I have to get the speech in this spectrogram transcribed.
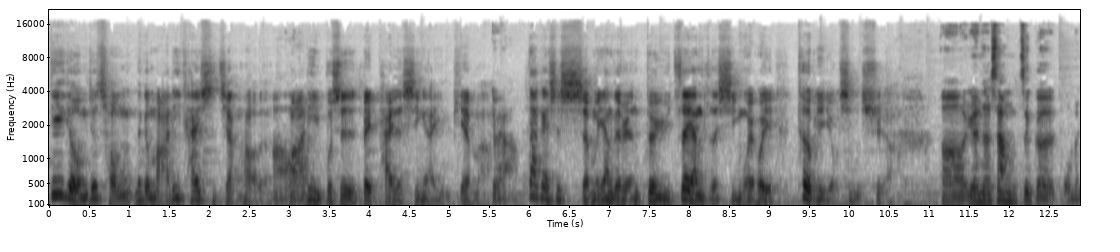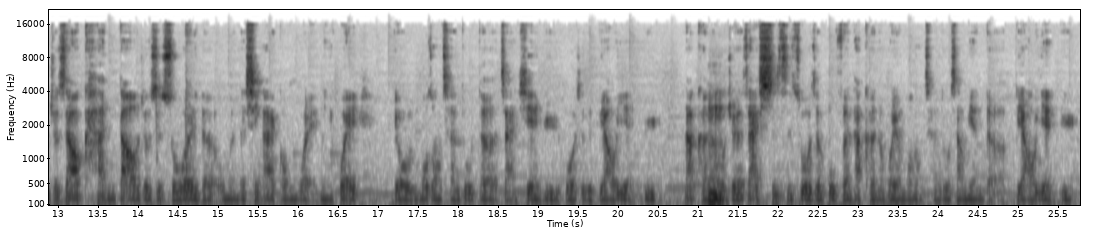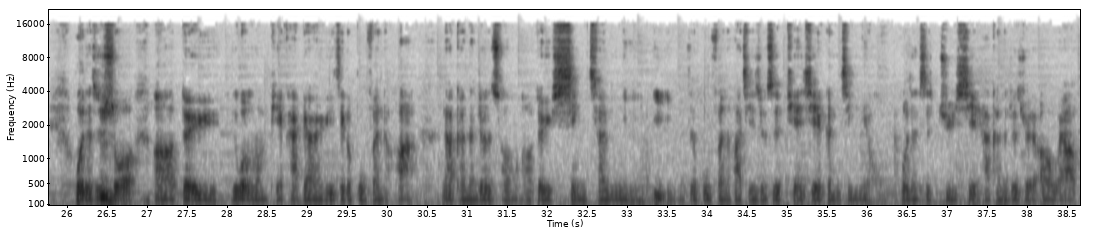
第一个我们就从那个玛丽开始讲好了。哦玛丽不是被拍的性爱影片吗？对啊，大概是什么样的人对于这样子的行为会特别有兴趣啊？呃，原则上这个我们就是要看到，就是所谓的我们的性爱工位，你会有某种程度的展现欲或者是表演欲。那可能嗯我觉得在狮子座这部分，他可能会有某种程度上面的表演欲，或者是说，呃，对于如果我们撇开表演欲这个部分的话，那可能就是从哦，对于性沉迷意淫的这部分的话，其实就是天蝎跟金牛或者是巨蟹，他可能就是觉得哦，我要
